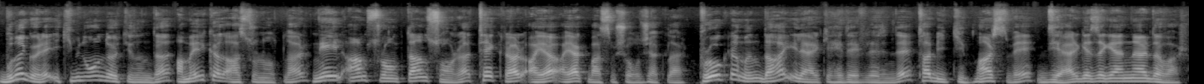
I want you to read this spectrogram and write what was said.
Buna göre 2014 yılında Amerikalı astronotlar Neil Armstrong'dan sonra tekrar Ay'a ayak basmış olacaklar. Programın daha ileriki hedeflerinde tabii ki Mars ve diğer gezegenler de var.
